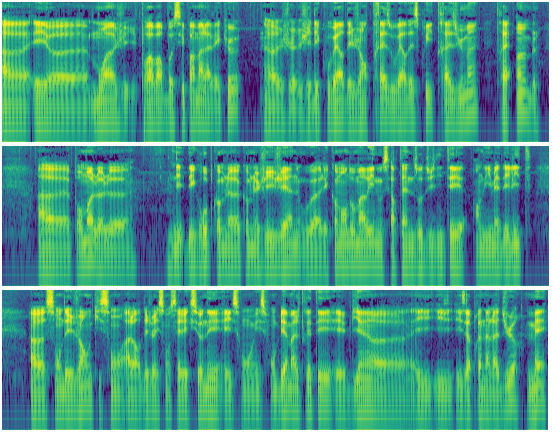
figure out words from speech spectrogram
Euh, et euh, moi, pour avoir bossé pas mal avec eux, euh, j'ai découvert des gens très ouverts d'esprit, très humains, très humbles. pour moi, des, groupes comme le, GIGN ou les commandos marines ou certaines autres unités en guillemets d'élite sont des gens qui sont alors déjà ils sont sélectionnés et ils sont ils se font bien maltraiter et bien ils, ils, apprennent à la dure mais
